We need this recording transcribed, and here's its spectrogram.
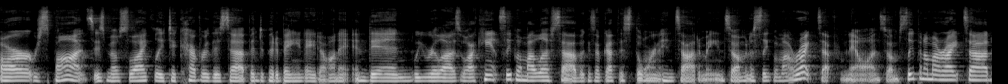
Our response is most likely to cover this up and to put a band aid on it. And then we realize, well, I can't sleep on my left side because I've got this thorn inside of me. And so I'm going to sleep on my right side from now on. So I'm sleeping on my right side.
